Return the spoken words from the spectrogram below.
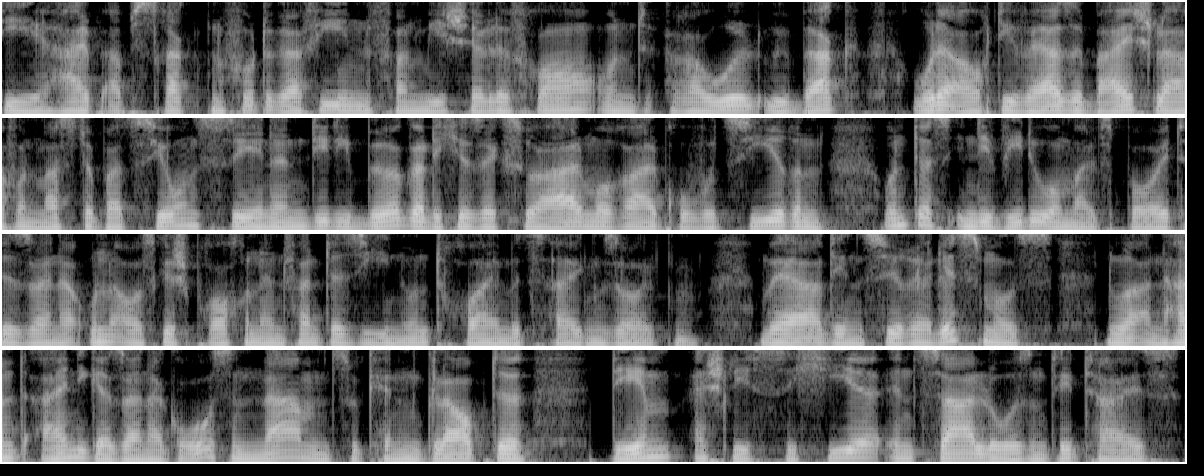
die halbabstrakten Fotografien von Michel Lefranc und Raoul Hubac oder auch diverse Beischlaf- und Masturbationsszenen, die die bürgerliche Sexualmoral provozieren und das Individuum als Beute seiner unausgesprochenen Fantasie Fantasien und Träume zeigen sollten. Wer den Surrealismus nur anhand einiger seiner großen Namen zu kennen glaubte, dem erschließt sich hier in zahllosen Details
